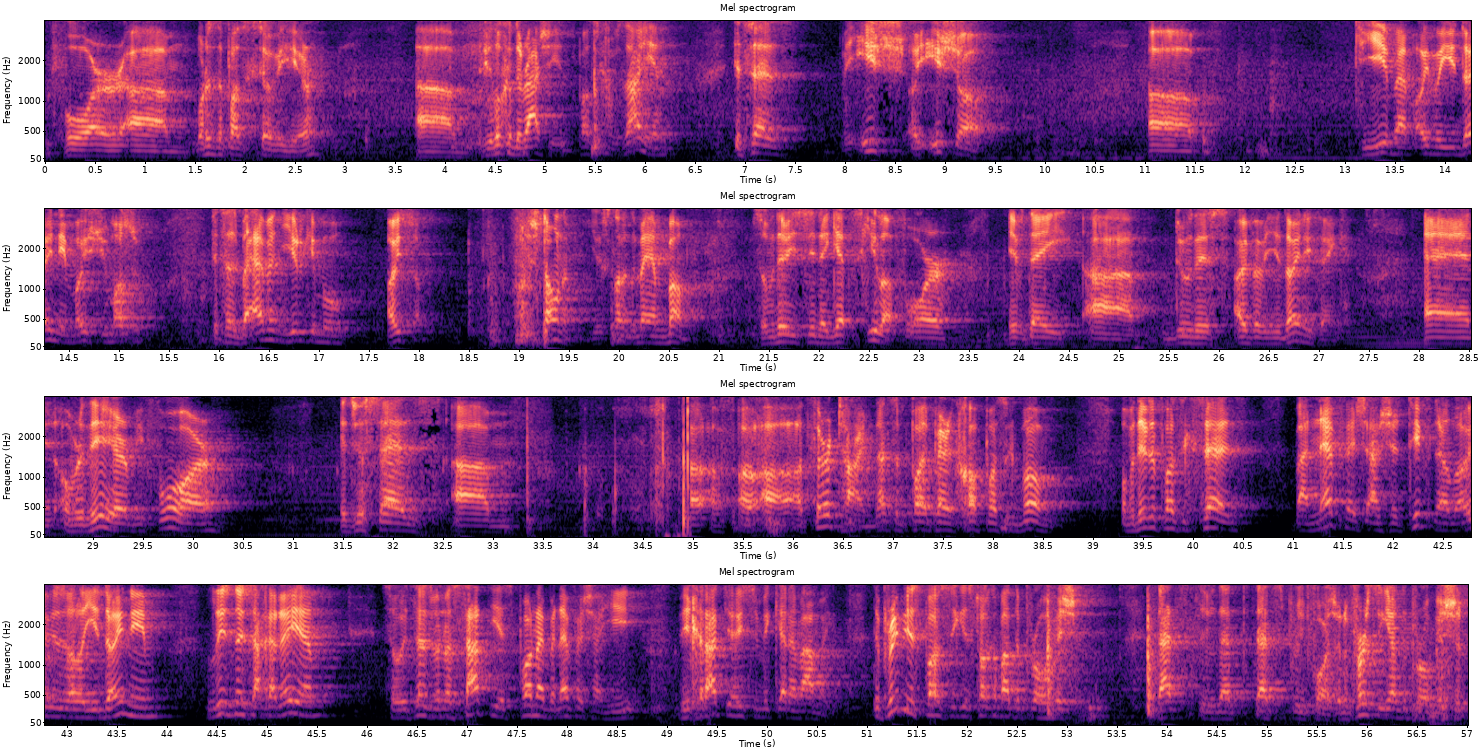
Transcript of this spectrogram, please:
for um, what does the pasuk say over here? Um, if you look at the Rashi, Pasuk of Zayin, it says, "Ish or Isha." Uh, it says, "Be'evan yirgimu oisam." You stone him. You stone the man bum. So over there, you see they get skila for if they uh, do this over yidoni thing. And over there, before, it just says. Um, a, a, a, third time. That's a parak chav pasuk vav. Over there, the pasuk says, "Banefesh asher tifna lo'ovis yidoinim liznoi sachareim." So it says, "V'nosati es ponai benefesh amai." The previous pasuk is talking about the prohibition. That's the, that that's before. So the first thing you have the prohibition,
